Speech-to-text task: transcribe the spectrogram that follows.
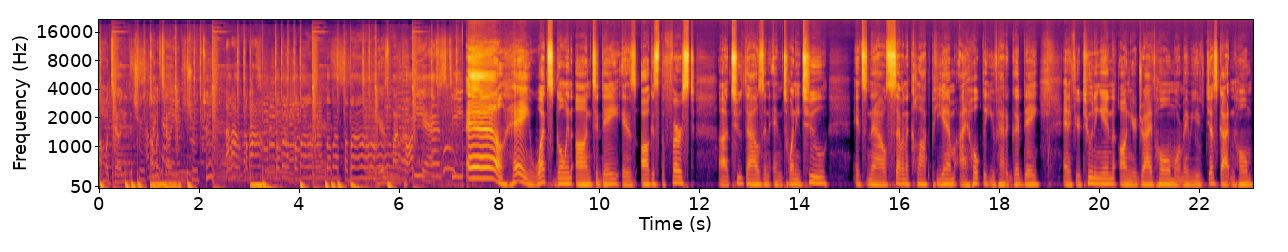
I'm gonna tell you the truth. I'm gonna tell you the truth too. Here's my podcast. L. Hey, what's going on? Today is August the first, uh, 2022. It's now 7 o'clock p.m. I hope that you've had a good day. And if you're tuning in on your drive home, or maybe you've just gotten home,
